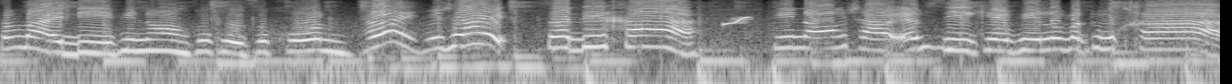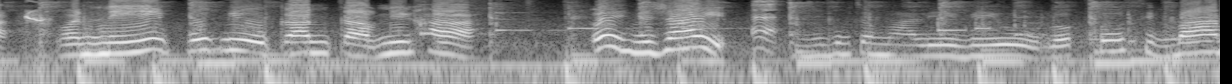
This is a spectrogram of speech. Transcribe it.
สบายดีพี่น้องทุกคนทุกคนเฮ้ย ไม่ใช่ สวัสดีค่ะ พี่น้องชาว FC KP รถบรรทุกค่ะ วันนี้ปุ๊กอยู่กันกับนี่ค่ะ เอ้ย ไม่ใช่วันนี้ปุ๊กจะมารีวิว รถตู้สิบบาท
